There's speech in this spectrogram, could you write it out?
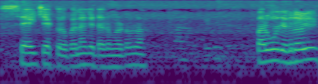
ਸਹੀ ਚੈੱਕ ਕਰੋ ਪਹਿਲਾਂ ਕਿੱਡਾ ਟਮਾਟਰ ਦਾ। ਪਰ ਉਹ ਦੇਖ ਲਓ ਜੀ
